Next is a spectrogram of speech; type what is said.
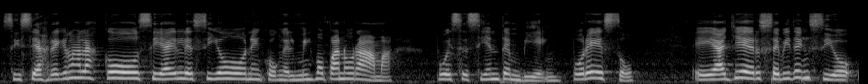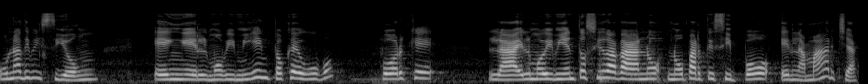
si se arreglan las cosas, si hay lesiones con el mismo panorama, pues se sienten bien. Por eso, eh, ayer se evidenció una división en el movimiento que hubo, porque el movimiento ciudadano no participó en la marcha.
